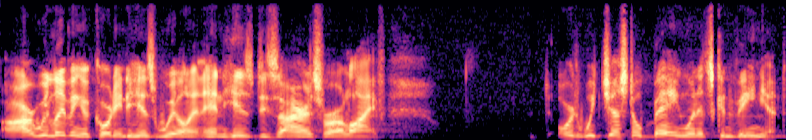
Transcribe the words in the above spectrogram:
Are we living according to his will and, and his desires for our life? Or are we just obeying when it's convenient?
